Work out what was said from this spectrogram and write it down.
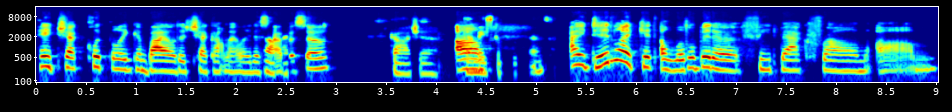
hey, check, click the link in bio to check out my latest Got it. episode. Gotcha. That Um, makes complete sense. I did like get a little bit of feedback from um,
